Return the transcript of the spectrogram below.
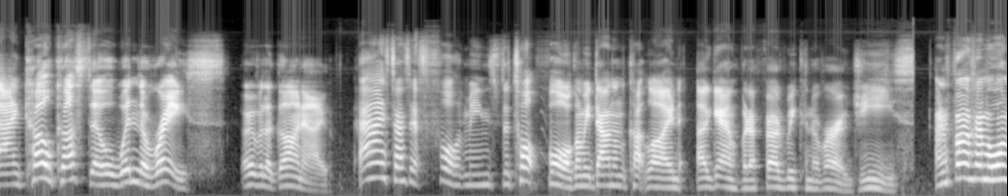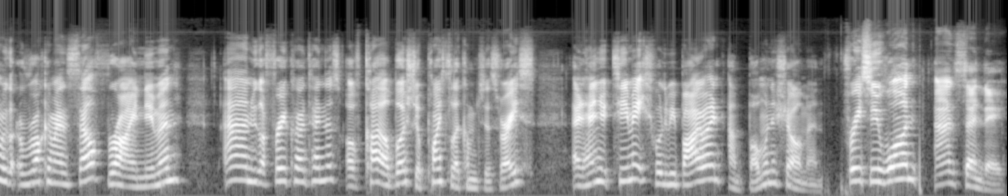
And Cole Custer will win the race over Logano. And it stands at It means the top four are going to be down on the cut line again for the third week in a row. Jeez. And finally, number one, we've got the Rocket Man himself, Ryan Newman. And we've got three contenders of Kyle Busch, your points to come to this race. And Hendrick teammates will be Byron and Bowman the Showman. 3, 2, 1, and Cindy.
